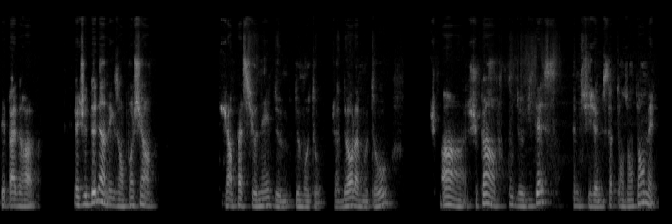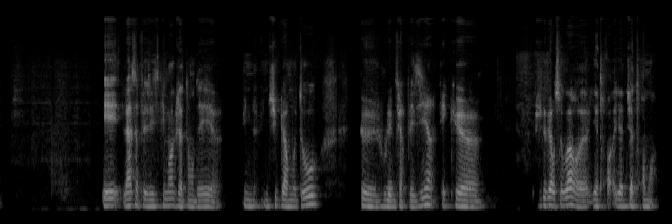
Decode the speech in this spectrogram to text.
C'est pas grave. Et je vais te donner un exemple. Moi, je suis un, je suis un passionné de, de moto. J'adore la moto. Je ne suis, suis, pas un fou de vitesse, même si j'aime ça de temps en temps. Mais... Et là, ça faisait six mois que j'attendais une, une, super moto, que je voulais me faire plaisir et que je devais recevoir euh, il, y a trois, il y a déjà trois mois.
